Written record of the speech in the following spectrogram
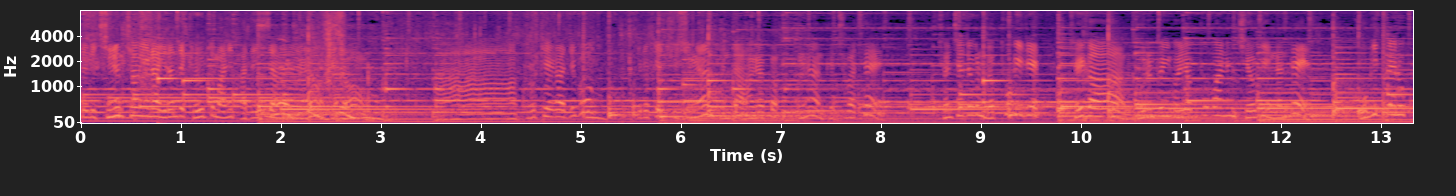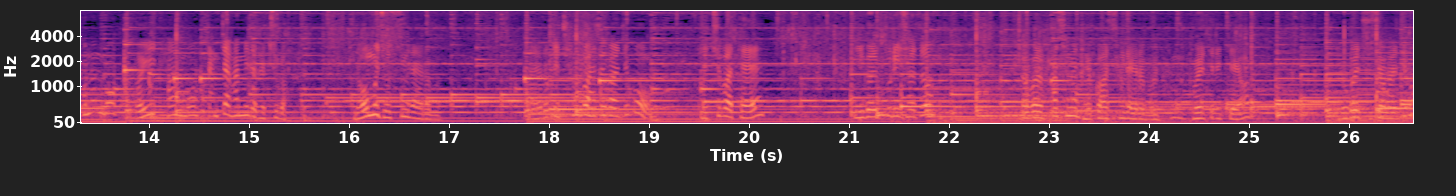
저기 진흥청이나 이런 데 교육도 많이 받으시잖아요. 그죠? 아 그렇게 해가지고 이렇게 주시면 된다 하갖고 그냥 배추밭에 전체적으로 몇 포기 이제 저희가 노른병이 걸려 뽑아는 지역이 있는데 고기 빼놓고는 뭐 거의 다 뭐 짱짱합니다 배추가 너무 좋습니다 여러분 자, 이렇게 참고하셔가지고 배추밭에 이걸 뿌리셔서 저걸 하시면 될 것 같습니다 여러분 한번 보여드릴게요 이걸 주셔가지고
